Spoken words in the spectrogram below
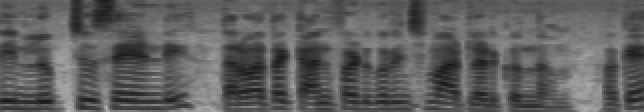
దీని లుక్ చూసేయండి. తర్వాత కంఫర్ట్ గురించి మాట్లాడుకుందాం. ఓకే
